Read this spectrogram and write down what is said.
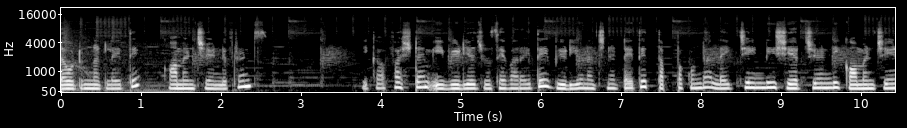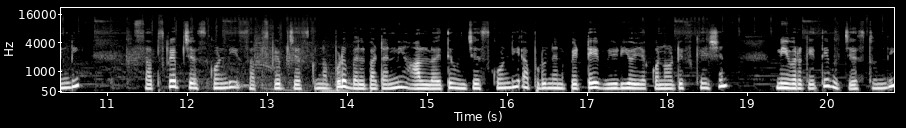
డౌట్ ఉన్నట్లయితే కామెంట్ చేయండి ఫ్రెండ్స్. ఇక ఫస్ట్ టైం ఈ వీడియో చూసేవారైతే వీడియో నచ్చినట్టయితే తప్పకుండా లైక్ చేయండి షేర్ చేయండి కామెంట్ చేయండి. సబ్స్క్రైబ్ చేసుకోండి. సబ్స్క్రైబ్ చేసుకున్నప్పుడు బెల్ బటన్ని ఆల్లో అయితే ఉంచేసుకోండి. అప్పుడు నేను పెట్టే వీడియో యొక్క నోటిఫికేషన్ మీ వరకైతే వచ్చేస్తుంది.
